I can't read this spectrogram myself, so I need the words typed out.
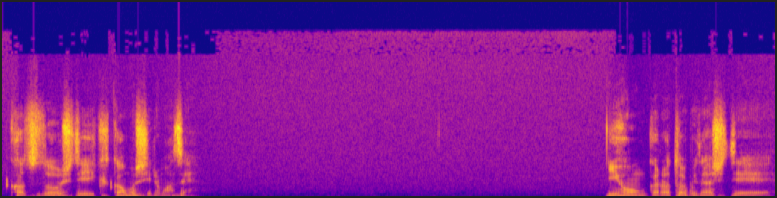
活動していくかもしれません。日本から飛び出して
